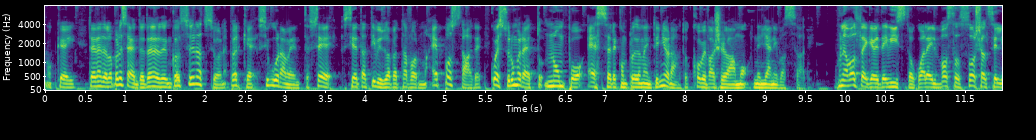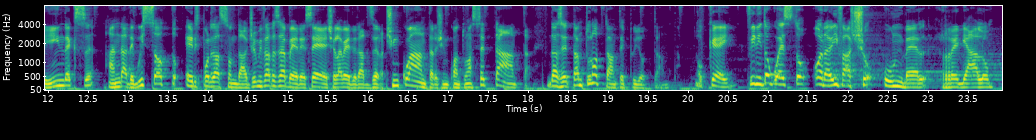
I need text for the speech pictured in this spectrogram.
ok? Tenetelo presente, tenetelo in considerazione perché sicuramente se siete attivi sulla piattaforma e postate, questo numeretto non può essere completamente ignorato come facevamo negli anni passati. Una volta che avete visto qual è il vostro social selling index, andate qui sotto e rispondete al sondaggio. Mi fate sapere se ce l'avete da 0 a 50, da 51 a 70, da 71 a 80 e più di 80. Ok? Finito questo, ora vi faccio un bel regalo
